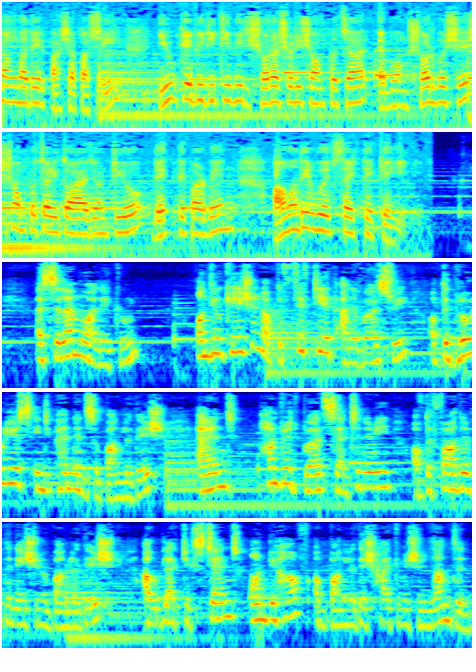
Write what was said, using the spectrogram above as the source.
সংবাদের পাশাপাশি ইউকেভিডি টিভির সরাসরি সম্প্রচার এবং সর্বশেষ সম্প্রচারিত আয়োজনটিও দেখতে পারবেন আমাদের ওয়েবসাইট থেকেই আসসালামু alaikum. On the occasion of the 50th anniversary of the glorious independence of Bangladesh and 100th birth centenary of the father of the nation of Bangladesh, I would like to extend, on behalf of Bangladesh High Commission London,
